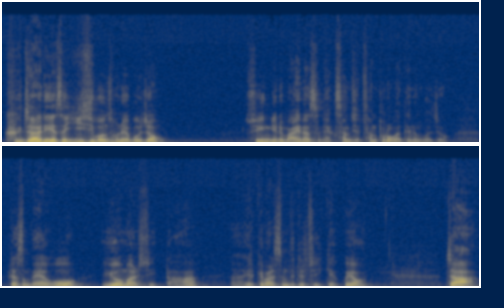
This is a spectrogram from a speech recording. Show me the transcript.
그 자리에서 20원 손해보죠? 수익률이 마이너스 133%가 되는 거죠. 그래서 매우 위험할 수 있다. 아, 이렇게 말씀드릴 수 있겠고요. 자,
